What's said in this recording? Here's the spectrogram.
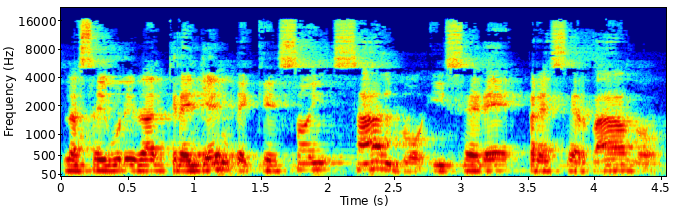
la seguridad creyente, que soy salvo y seré preservado.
